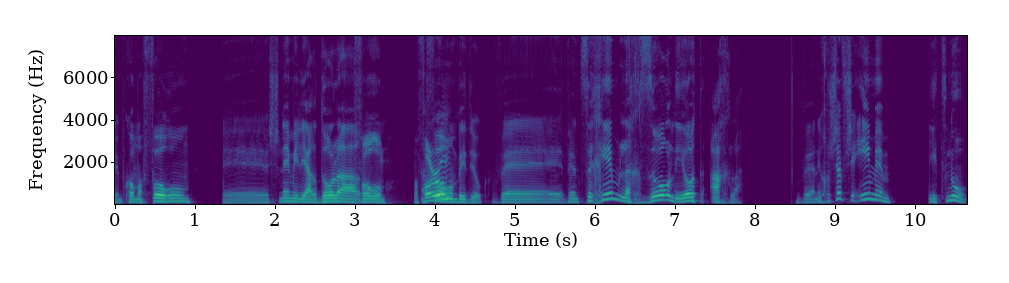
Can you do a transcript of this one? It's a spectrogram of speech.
במקום הפורום, אה, שני מיליארד דולר. הפורום, בפורום? בדיוק. ו... והם צריכים לחזור להיות אחלה. ואני חושב שאם הם ייתנו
